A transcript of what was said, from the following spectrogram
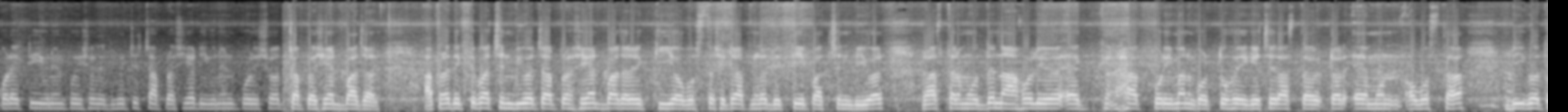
করা একটি ইউনিয়ন পরিষদ, এটি হচ্ছে চাপরাশিহাট ইউনিয়ন পরিষদ, চাপরাশিহাট বাজার। আপনারা দেখতে পাচ্ছেন বিওয়ার চাপরাশিহাট বাজারের কী অবস্থা সেটা আপনারা দেখতেই পাচ্ছেন বিওয়ার রাস্তার মধ্যে না হলেও এক হাত পরিমাণ গর্ত হয়ে গেছে, রাস্তাটার এমন অবস্থা। বিগত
